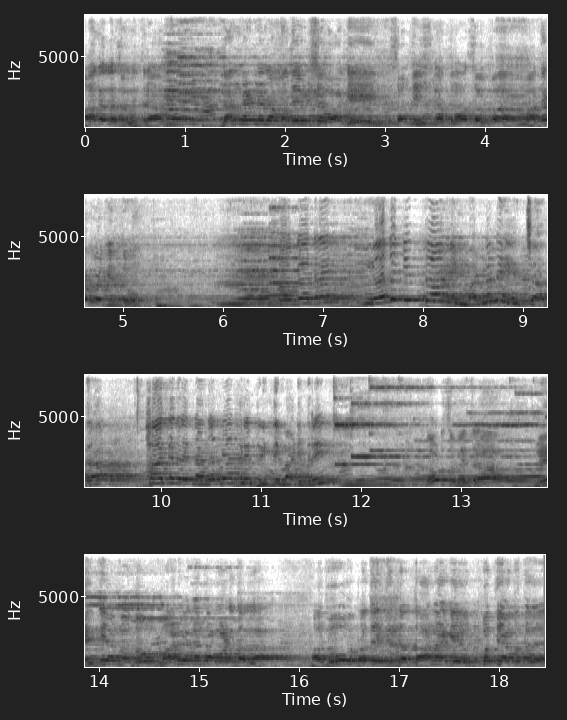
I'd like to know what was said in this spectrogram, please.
ಹಾಗಲ್ಲ ಸುಮಿತ್ರ. ನನ್ನ ಅಣ್ಣನ ಮದುವೆ ವಿಷಯವಾಗಿ ಸತೀಶ್ನ ಹತ್ರ ಸ್ವಲ್ಪ ಮಾತಾಡ್ಬೇಕಿತ್ತು. ಹಾಗಾದ್ರೆ ನನಗಿಂತ ನಿಮ್ಮ ಅಣ್ಣನೇ ಹೆಚ್ಚಾದ್ರ? ಹಾಗಾದ್ರೆ ನನ್ನನ್ನ ಯಾಕ್ರಿ ಪ್ರೀತಿ ಮಾಡಿದ್ರಿ? ನೋಡು ಸುಮಿತ್ರ ಪ್ರೀತಿ ಅನ್ನೋದು ಮಾಡ್ಬೇಕಂತ ಮಾಡೋದಲ್ಲ. ಅದು ಹೃದಯದಿಂದ ತಾನಾಗೆ ಉತ್ಪತ್ತಿ ಆಗುತ್ತದೆ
